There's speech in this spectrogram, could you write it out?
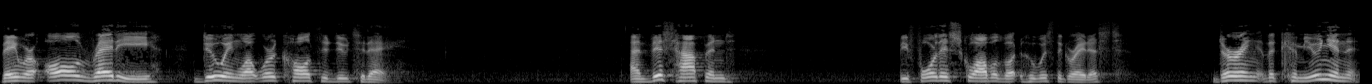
They were already doing what we're called to do today. And this happened before they squabbled about who was the greatest, during the communion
